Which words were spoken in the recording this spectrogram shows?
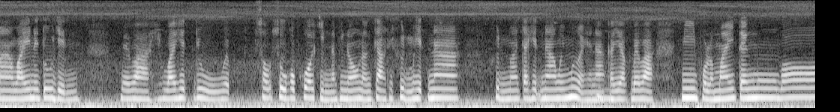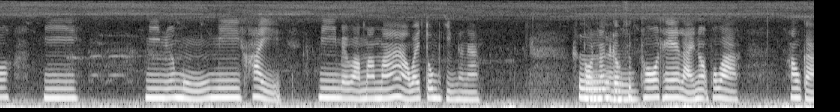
มาไว้ในตู้เย็น แบบว่าไว้เฮ็ดอยู่แบบสู่ครอบครัวกินนะพี่น้องหลังจากที่ขึ้นมาเฮ็ดนาขึ้นมาจากเฮ็ดนาเมื่อยๆหั้นนะก็อยากแบบว่า มีผลไม้แตงโมบ่มีมีเนื้อหมู มีไข่ มีแบบว่ามาม่าเอาไว้ต้มกินนะนะคือตอนนั้นก็รู้สึกท้อแท้หลายเนาะเพราะว่าเฮากะ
